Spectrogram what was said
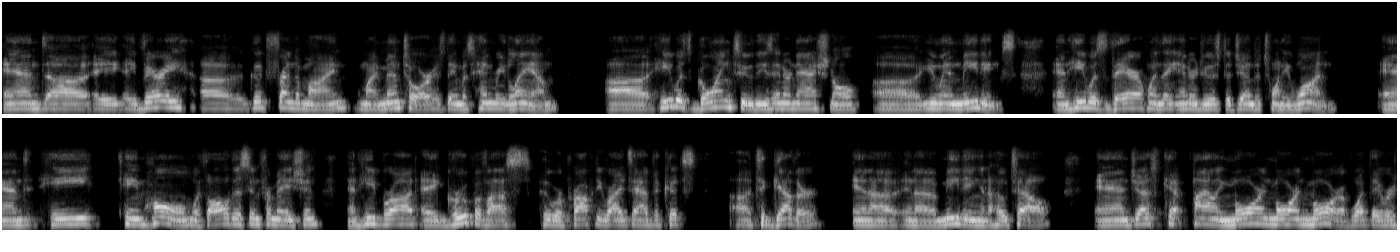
And uh, a, a very uh, good friend of mine, my mentor, his name was Henry Lamb, uh, he was going to these international uh, UN meetings, and he was there when they introduced Agenda 21. And he came home with all this information, and he brought a group of us who were property rights advocates uh, together in a in a meeting in a hotel, and just kept piling more and more and more of what they were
